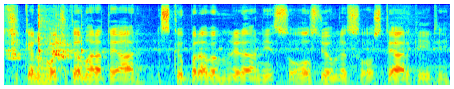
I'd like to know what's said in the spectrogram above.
चिकन हो चुका है हमारा तैयार। इसके ऊपर अब हमने डालनी सॉस, जो हमने सॉस तैयार की थी।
